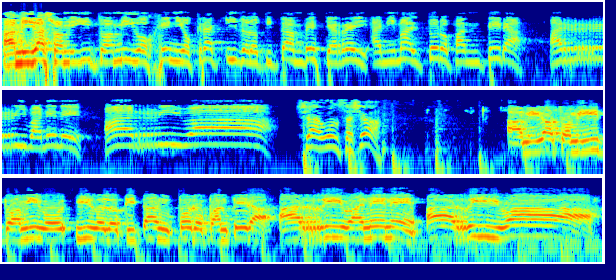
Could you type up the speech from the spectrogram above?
Amigazo, amiguito, amigo, genio, crack, ídolo, titán, bestia, rey, animal, toro, pantera. Arriba, nene, arriba. Ya, Gonza, ya. Amigazo, amiguito, amigo, ídolo, titán, toro, pantera, arriba, nene, arriba.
